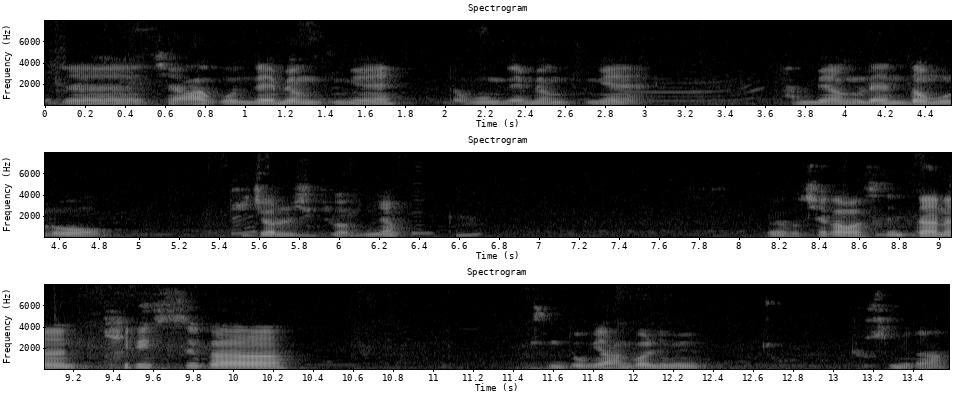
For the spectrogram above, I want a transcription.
이제 제 아군 4명 중에 영웅 4명 중에 한 명 랜덤으로 기절을 시키거든요. 그래서 제가 봤을 때 일단은 키리스가 중독이 안 걸리면 좋습니다.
